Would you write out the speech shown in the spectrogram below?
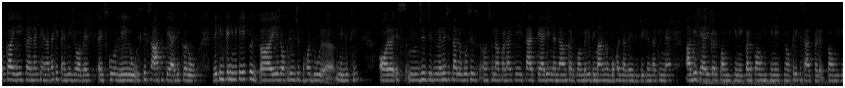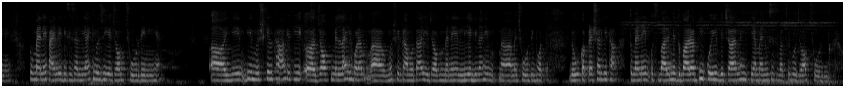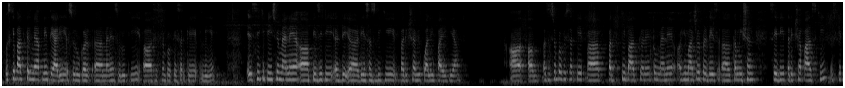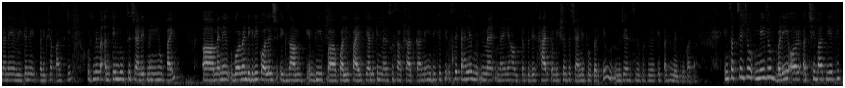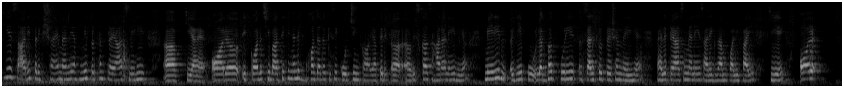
का यही कहना कहना था कि पहली जॉब है, इसको ले लो, इसके साथ तैयारी करो। लेकिन कहीं ना कहीं एक तो ये नौकरी मुझे बहुत दूर मिली थी। और इस, मुझे जित, मैंने जितना लोगों से सुना पड़ा कि शायद तैयारी मैं ना कर पाऊँ, मेरे दिमाग में बहुत ज़्यादा हेजिटेशन था कि मैं आगे तैयारी कर पाऊँगी कि नहीं, पढ़ पाऊँगी कि नहीं, इस नौकरी के साथ पढ़, पाऊँगी कि नहीं। तो मैंने फाइनली डिसीज़न लिया कि मुझे ये जॉब छोड़ देनी है। ये भी मुश्किल था क्योंकि जॉब मिलना ही बड़ा मुश्किल काम होता है ये जॉब मैंने लिए बिना ही मैं छोड़ दी, बहुत लोगों का प्रेशर भी था। तो मैंने उस बारे में दोबारा भी कोई विचार नहीं किया, मैंने उसी वक्त वो जॉब छोड़ दी। उसके बाद फिर मैं अपनी तैयारी शुरू कर मैंने शुरू की असिस्टेंट प्रोफेसर के लिए। इसी के पीछे मैंने P G T D S S B की परीक्षा भी क्वालिफाई किया। असिस्टेंट प्रोफेसर के पद की बात करें तो मैंने हिमाचल प्रदेश कमीशन से भी परीक्षा पास की उसकी मैंने रिटर्न परीक्षा पास की उसमें मैं अंतिम रूप से चयनित नहीं हो पाई। आ, मैंने गवर्नमेंट डिग्री कॉलेज एग्ज़ाम भी क्वालिफाई किया लेकिन मैं उसका साक्षात्कार नहीं दी क्योंकि उससे पहले मैं मैं यहाँ उत्तर प्रदेश हायर कमीशन से चयनित होकर के मुझे असिस्टेंट प्रोफेसर के पद मिल चुका था। इन सबसे जो में जो बड़ी और अच्छी बात ये थी कि ये सारी परीक्षाएँ मैंने अपने प्रथम प्रयास में ही आ, किया है। और एक और अच्छी बात थी कि मैंने बहुत ज़्यादा किसी कोचिंग का या फिर आ, इसका सहारा नहीं लिया। मेरी ये लगभग पूरी सेल्फ प्रिपरेशन रही है। पहले प्रयास में मैंने ये सारे एग्ज़ाम क्वालिफाई किए और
